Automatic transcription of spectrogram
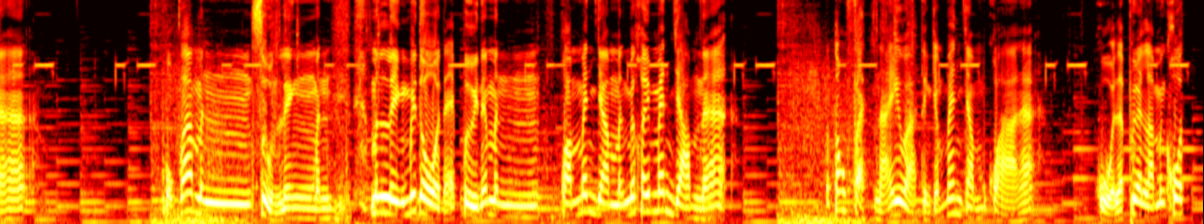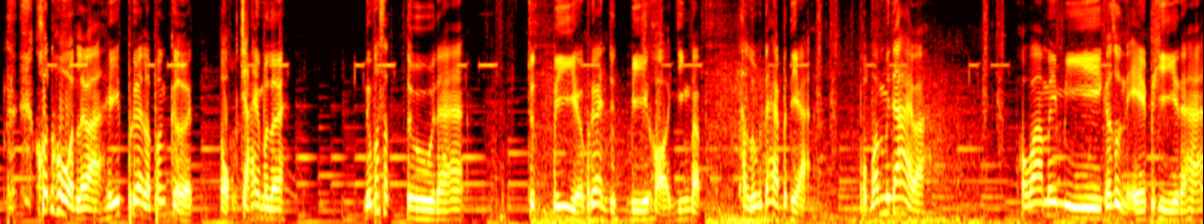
นะฮะผมว่ามันศูนเล็งมันมันเล็งไม่โดนไอปืนนี่มันความแม่นยำมันไม่ค่อยแม่นยำนะฮะมันต้องแฟลชไนท์ว่ะถึงจะแม่นยำกว่านะโหแล้วเพื่อนเรามันโคตรโคตรโหดเลยว่ะเฮ้ยเพื่อนเราเพิ่งเกิดตกใจหมดเลยนึกว่าศัตรูนะฮะ จุด B เหรอเพื่อนจุด B ขอยิงแบบทะลุได้ปะเนี่ยผมว่าไม่ได้ป่ะเพราะว่าไม่มีกระสุน AP นะฮะ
